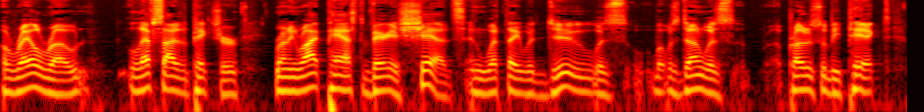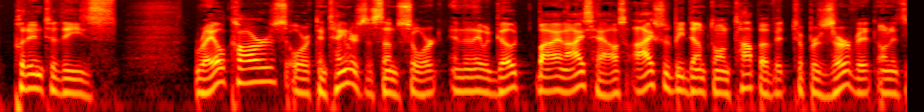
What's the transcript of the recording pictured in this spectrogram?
a railroad left side of the picture running right past various sheds and what they would do was what was done was produce would be picked put into these rail cars or containers of some sort and then they would go by an ice house ice would be dumped on top of it to preserve it on its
